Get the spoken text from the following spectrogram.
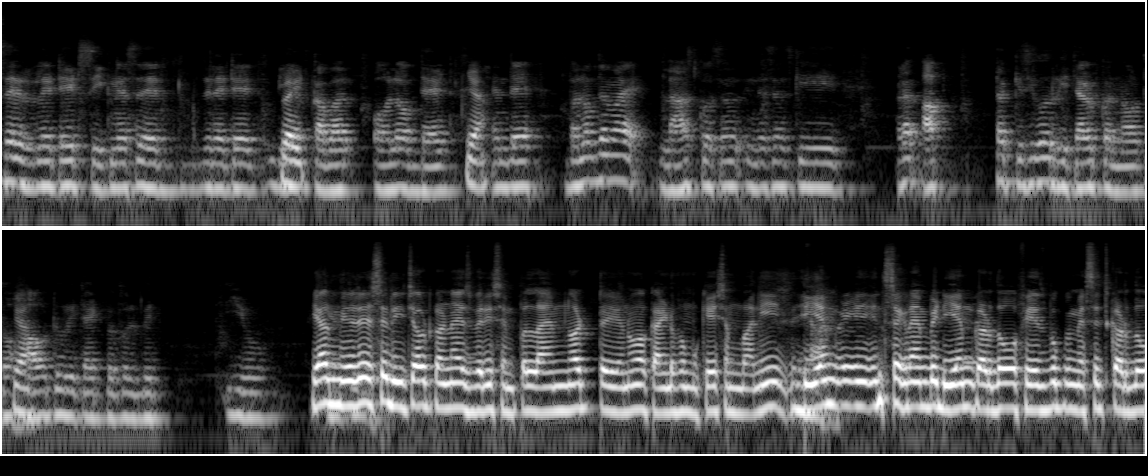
से रिलेटेड सीखने से related we Right. have covered all of that. Yeah. And then one of the my last question in the sense कि अगर आप तक किसी को रीच आउट करना हो तो how to reach out people with you यार मेरे से रीच आउट करना is very simple I am not you know a kind of a Mukesh Ambani DM Instagram पे डीएम कर दो फेसबुक पे मैसेज कर दो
